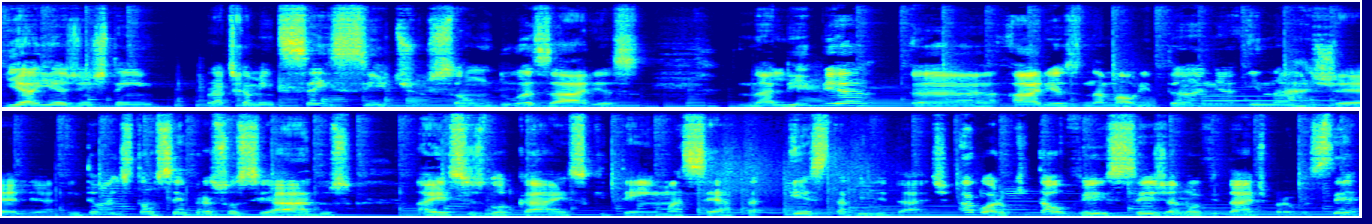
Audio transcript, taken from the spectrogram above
E aí a gente tem praticamente seis sítios, são duas áreas na Líbia, uh, áreas na Mauritânia e na Argélia. Então eles estão sempre associados a esses locais que têm uma certa estabilidade. Agora, o que talvez seja novidade para você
